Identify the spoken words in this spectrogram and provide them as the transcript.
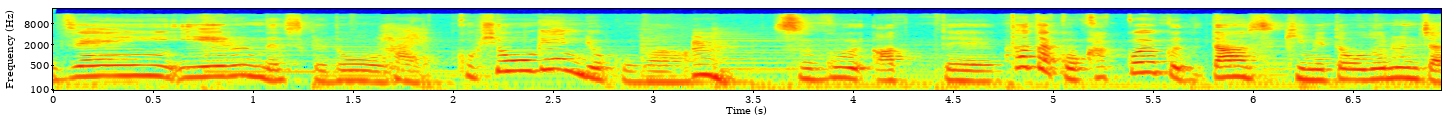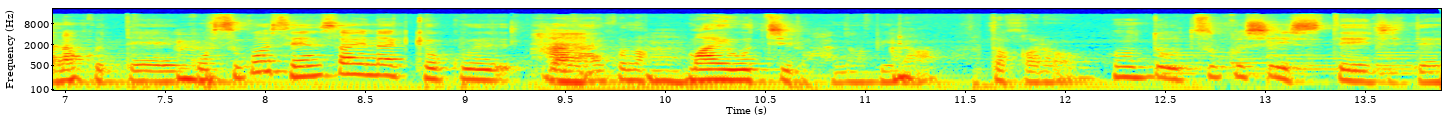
全員言えるんですけど、はい。こう表現力がうん。すごいあってただこうかっこよくダンス決めて踊るんじゃなくて、うん。こうすごい繊細な曲じゃない、はい。このうん。舞い落ちる花びら、うんだから本当美しいステージで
